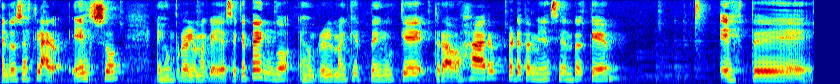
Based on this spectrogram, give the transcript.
Entonces claro, eso es un problema que ya sé que tengo, es un problema que tengo que trabajar, pero también siento que este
